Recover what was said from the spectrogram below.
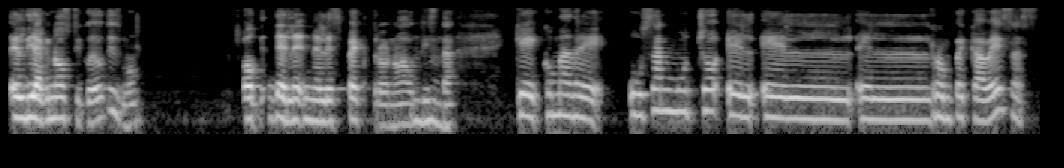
el diagnóstico de autismo o del- en el espectro, ¿no? Autista, que, comadre, usan mucho el, el, el rompecabezas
